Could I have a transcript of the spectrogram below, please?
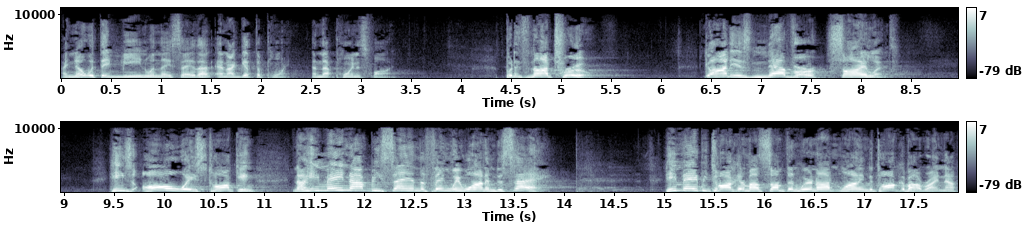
I know what they mean when they say that, and I get the point, and that point is fine. But it's not true. God is never silent. He's always talking. Now, He may not be saying the thing we want Him to say. He may be talking about something we're not wanting to talk about right now.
